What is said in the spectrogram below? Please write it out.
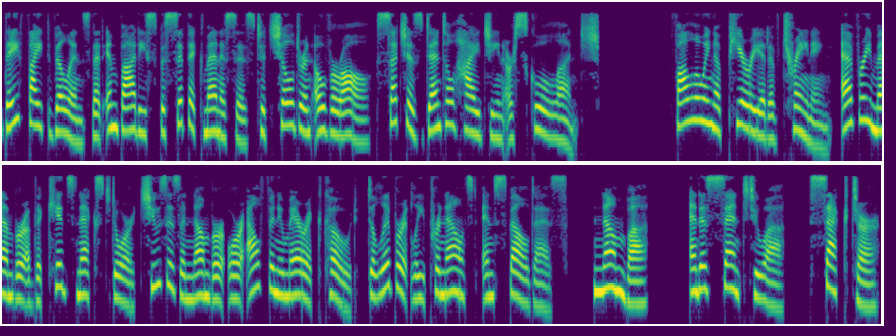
They fight villains that embody specific menaces to children overall such as dental hygiene or school lunch. Following a period of training, every member of the Kids Next Door chooses a number or alphanumeric code, deliberately pronounced and spelled as number, and is sent to a sector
